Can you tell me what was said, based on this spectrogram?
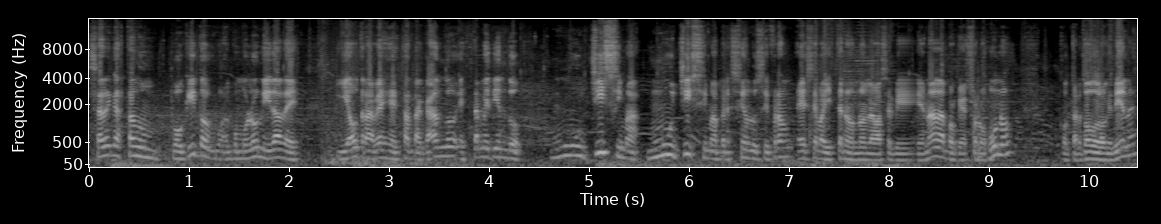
se ha desgastado un poquito, acumuló unidades y otra vez está atacando. Está metiendo muchísima, muchísima presión Lucifron. Ese ballestero no le va a servir de nada porque es solo uno contra todo lo que tiene.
